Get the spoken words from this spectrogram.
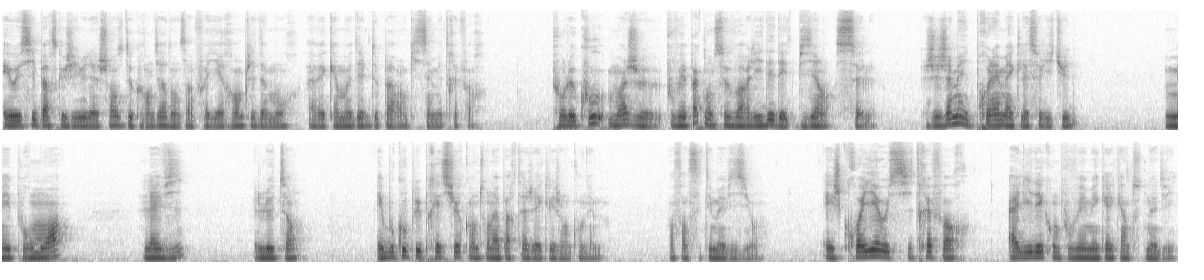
Et aussi parce que j'ai eu la chance de grandir dans un foyer rempli d'amour, avec un modèle de parents qui s'aimaient très fort. Pour le coup, moi je pouvais pas concevoir l'idée d'être bien seule. J'ai jamais eu de problème avec la solitude, mais pour moi, la vie, le temps, est beaucoup plus précieux quand on la partage avec les gens qu'on aime. Enfin, c'était ma vision. Et je croyais aussi très fort à l'idée qu'on pouvait aimer quelqu'un toute notre vie.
